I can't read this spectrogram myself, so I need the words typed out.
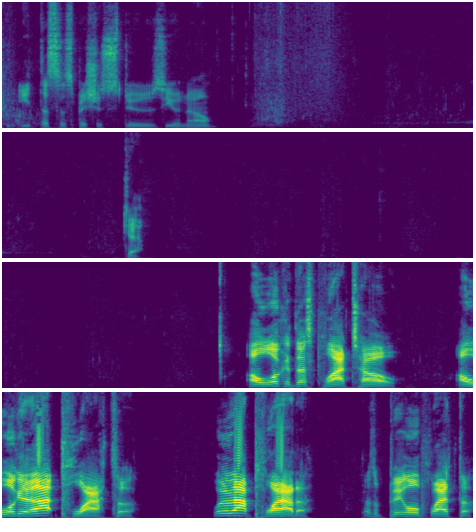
To eat the suspicious stews, you know. Okay. Oh, look at this plateau. Oh, look at that platter. Look at that platter. That's a big old platter.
